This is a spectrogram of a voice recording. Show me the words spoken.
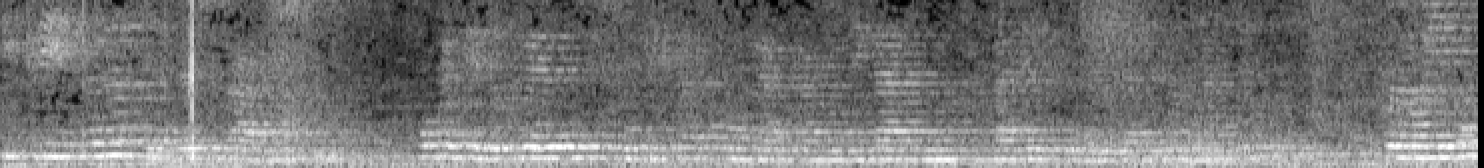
Y Cristo en los días de su carne, ofreciendo pruebas y súplicas con gran clamor y lágrimas hacia el Señor de la muerte, fue oído a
